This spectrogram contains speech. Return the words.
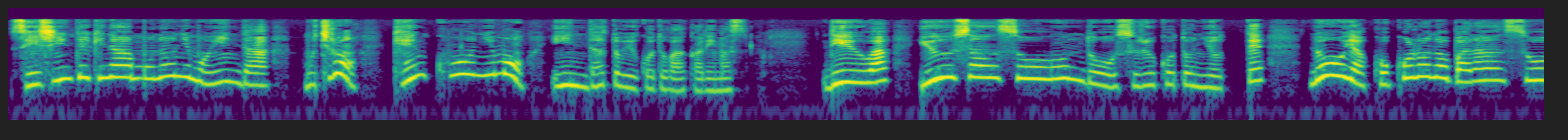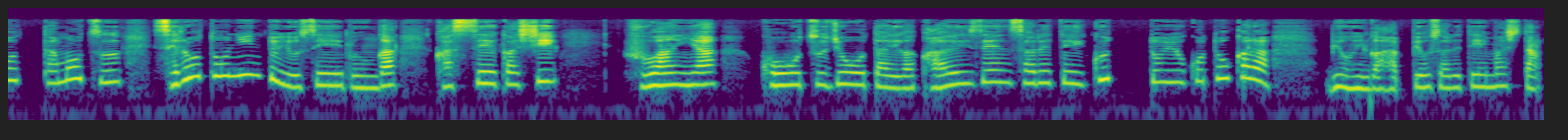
精神的なものにもいいんだ。もちろん健康にもいいんだということがわかります。理由は有酸素運動をすることによって脳や心のバランスを保つセロトニンという成分が活性化し不安や抗うつ状態が改善されていくということから病院が発表されていました。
